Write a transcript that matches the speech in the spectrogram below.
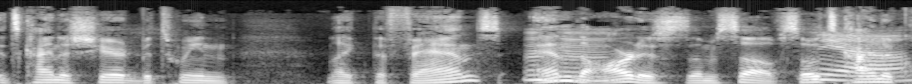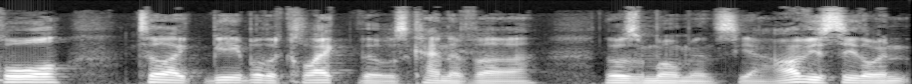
it's kind of shared between like the fans and the artists themselves. So it's kind of Mm-hmm. Cool to like be able to collect those kind of uh those moments. Yeah, obviously when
